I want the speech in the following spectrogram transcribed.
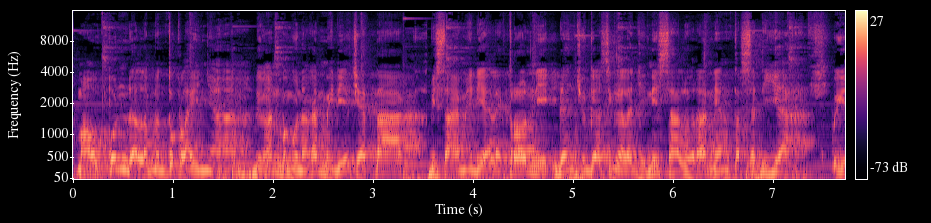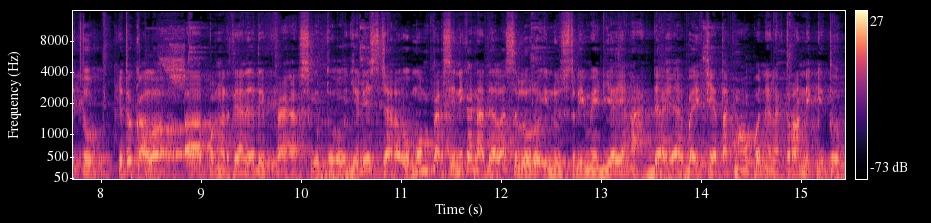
maupun dalam bentuk lainnya dengan menggunakan media cetak, bisa media elektronik dan juga segala jenis saluran yang tersedia. Begitu. Itu kalau eh, pengertian dari pers gitu. Jadi secara umum pers ini kan adalah seluruh industri media yang ada ya, baik cetak maupun elektronik gitu.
